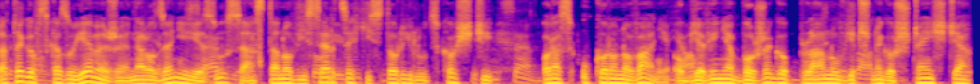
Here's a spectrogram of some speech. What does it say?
Dlatego wskazujemy, że narodzenie Jezusa stanowi serce historii ludzkości oraz ukoronowanie objawienia Bożego planu wiecznego szczęścia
